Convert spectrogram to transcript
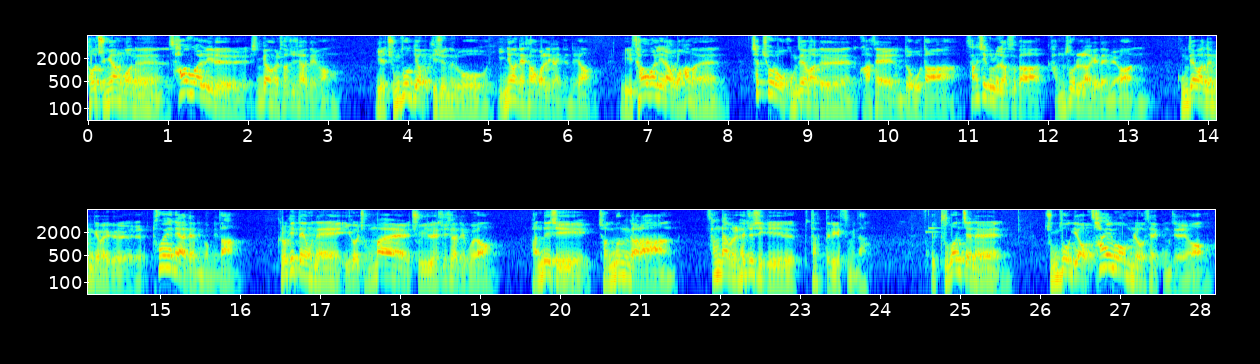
더 중요한 거는 사후 관리를 신경을 써주셔야 돼요. 이게 중소기업 기준으로 2년의 사후 관리가 있는데요. 이 사후 관리라고 하면 최초로 공제받은 과세 연도보다 상시 근로자 수가 감소를 하게 되면 공제받은 금액을 토해내야 되는 겁니다. 그렇기 때문에 이걸 정말 주의를 해주셔야 되고요. 반드시 전문가랑 상담을 해주시길 부탁드리겠습니다. 두 번째는 중소기업 사회보험료 세액 공제예요.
